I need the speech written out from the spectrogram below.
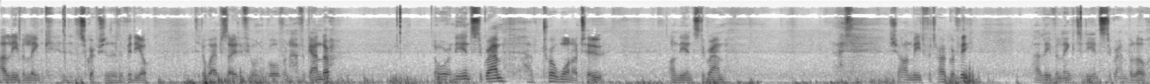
I'll leave a link in the description of the video to the website if you want to go over and have a gander. Or on the Instagram, I'll throw one or two on the Instagram at Sean Meade Photography. I'll leave a link to the Instagram below.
